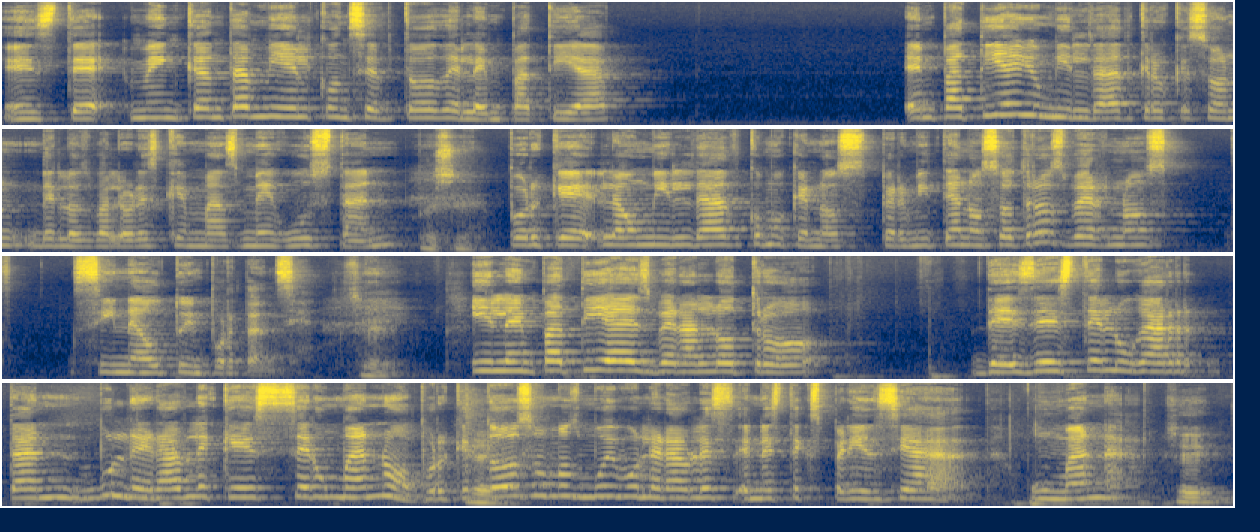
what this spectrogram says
Este, me encanta a mí el concepto de la empatía. Empatía y humildad creo que son de los valores que más me gustan, pues porque la humildad como que nos permite a nosotros vernos sin autoimportancia. Y la empatía es ver al otro desde este lugar tan vulnerable que es ser humano, porque todos somos muy vulnerables en esta experiencia humana. Sí,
